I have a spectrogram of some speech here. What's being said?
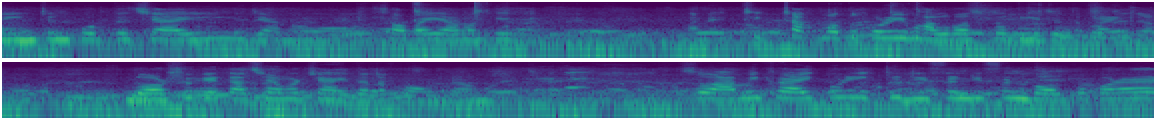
মেনটেন করতে চাই, যেন সবাই আমাকে মানে ঠিকঠাক মতো করেই ভালোবাসাটা দিয়ে যেতে পারে, যেন দর্শকের কাছে আমার চাহিদাটা কম না হয়ে যায়। সো আমি ট্রাই করি একটু ডিফারেন্ট ডিফারেন্ট গল্প করার,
